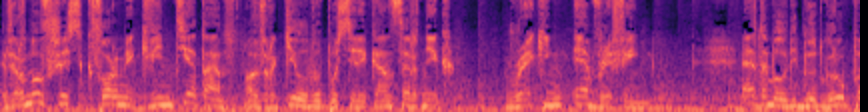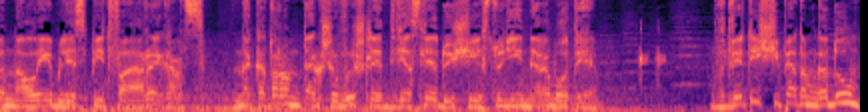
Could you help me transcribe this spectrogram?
Вернувшись к форме квинтета, Overkill выпустили концертник Wrecking Everything. Это был дебют группы на лейбле Spitfire Records, на котором также вышли две следующие студийные работы. В 2005 году,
